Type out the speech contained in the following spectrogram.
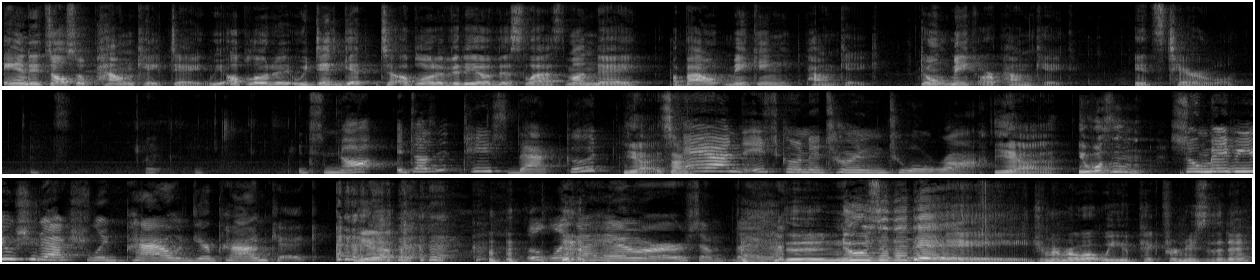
And it's also Pound Cake Day. We uploaded. We did get to upload a video this last Monday about making pound cake. Don't make our pound cake. It's terrible. It's not, it doesn't taste that good. Yeah, it's not. And it's gonna turn into a rock. Yeah, it wasn't. So maybe you should actually pound your pound cake. Yeah. Like a hammer or something. The news of the day. Do you remember what we picked for news of the day?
